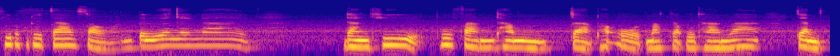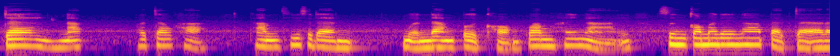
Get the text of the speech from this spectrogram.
ที่พระพุทธเจ้าสอนเป็นเรื่องง่าย ๆ ดังที่ผู้ฟังทำจากพระโอษฐ์มักจะอุทานว่า แจ่มแจ้งนัก ระเจ้าค่ะธรรมที่แสดงเหมือนดังเปิดของคว่ำให้หงาย ซึ่งก็ไม่ได้น่าแปลกใจอะไร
